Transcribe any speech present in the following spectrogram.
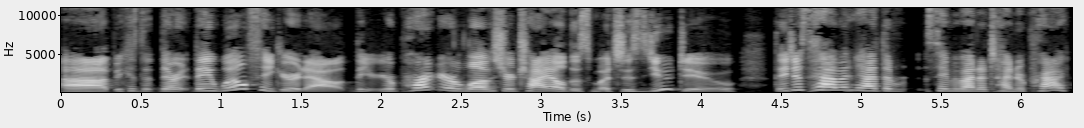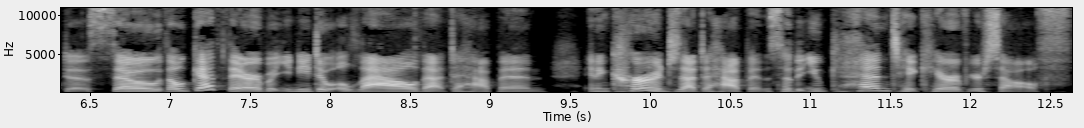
uh, because they they will figure it out. Your partner loves your child as much as you do. They just haven't had the same amount of time to practice. So they'll get there, but you need to allow that to happen and encourage that to happen so that you can take care of yourself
